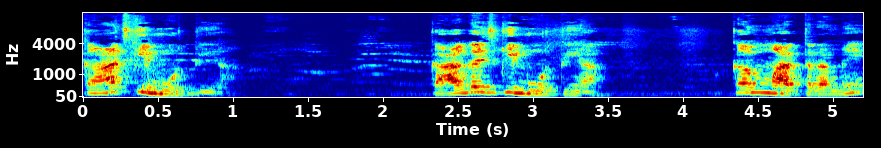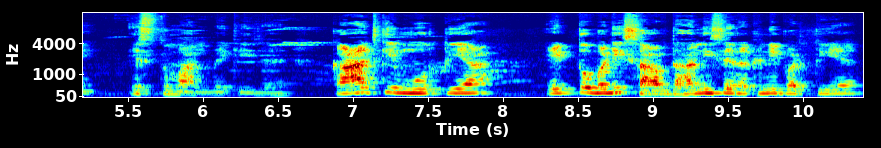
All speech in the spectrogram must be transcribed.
कांच की मूर्तियाँ, कागज़ की मूर्तियाँ कम मात्रा में इस्तेमाल में की जाए। कांच की मूर्तियाँ एक तो बड़ी सावधानी से रखनी पड़ती है।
